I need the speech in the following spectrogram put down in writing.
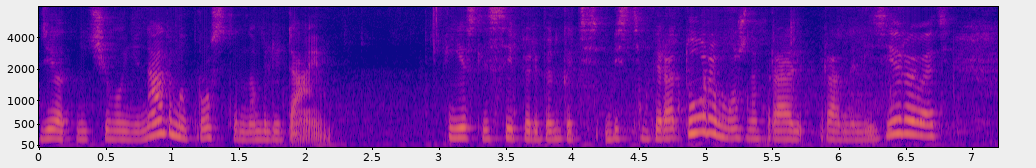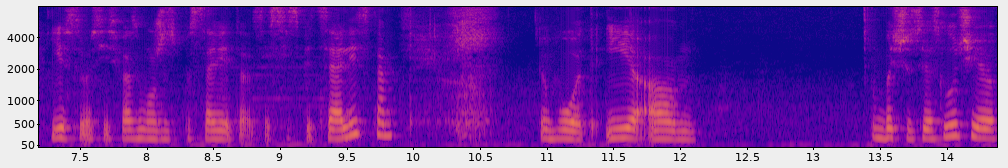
делать ничего не надо, мы просто наблюдаем. Если сыпь у ребенка без температуры, можно проанализировать, если у вас есть возможность посоветоваться со специалистом. Вот. И э, в большинстве случаев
